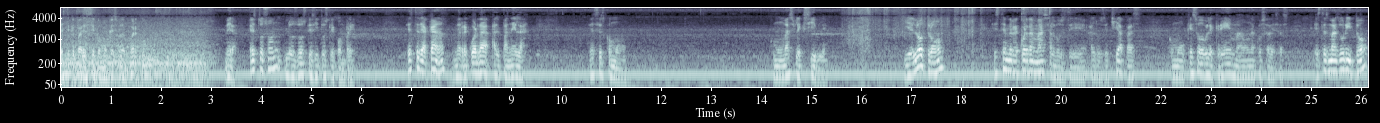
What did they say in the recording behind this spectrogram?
este que parece como queso de puerco. Mira, estos son los dos quesitos que compré. Este de acá me recuerda al panela. Ese es como, como más flexible. Y el otro, este me recuerda más a los de, a los de Chiapas como queso doble crema, una cosa de esas. Este es más durito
